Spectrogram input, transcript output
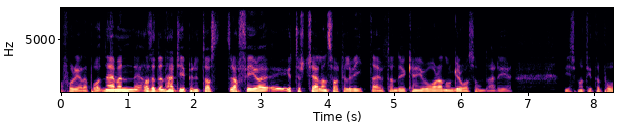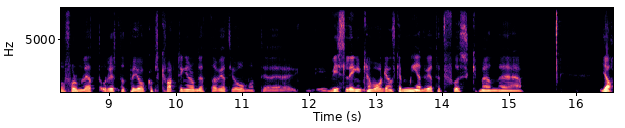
att få reda på. Nej, men alltså den här typen av straff är ju ytterst sällan svart eller vita, utan det kan ju vara någon gråzon där. Det är, vi som har tittat på Formel 1 och lyssnat på Jakobs kvartingar om detta vet ju om att det eh, visserligen kan vara ganska medvetet fusk, men eh, ja.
